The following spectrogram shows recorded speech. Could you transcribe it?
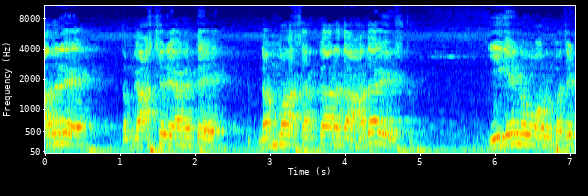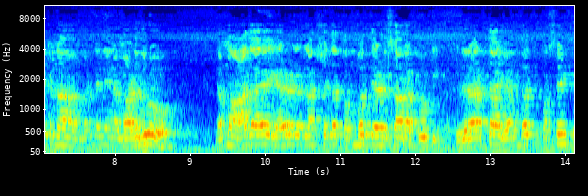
ಆದರೆ ತಮ್ಗೆ ಆಶ್ಚರ್ಯ ಆಗತ್ತೆ, ನಮ್ಮ ಸರ್ಕಾರದ ಆದಾಯ ಎಷ್ಟು? ಈಗೇನು ಅವರು ಬಜೆಟ್ನ ಮಂಡನೆಯನ್ನು ಮಾಡಿದ್ರು, ನಮ್ಮ ಆದಾಯ ಎರಡು ಲಕ್ಷದ ತೊಂಬತ್ತೆರಡು ಸಾವಿರ ಕೋಟಿ. ಇದರ ಅರ್ಥ ಎಂಬತ್ತು ಪರ್ಸೆಂಟ್.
